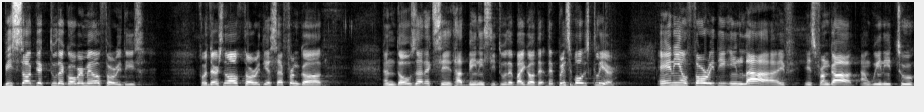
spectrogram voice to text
be subject to the government authorities, for there's no authority except from God, and those that exist have been instituted by God. The, the principle is clear. Any authority in life is from God, and we need to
